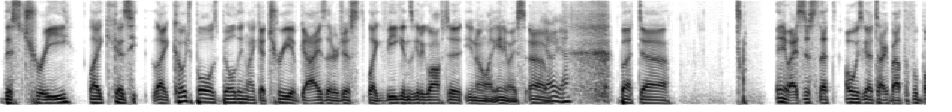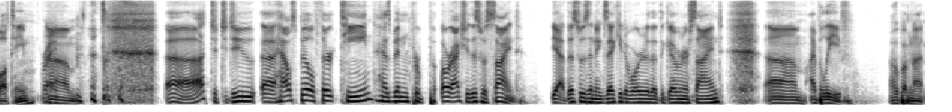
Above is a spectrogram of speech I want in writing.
this tree like because like coach Bohl is building like a tree of guys that are just like Vigen's gonna go off to you know like anyways um, yeah, yeah. but uh anyways just that always got to talk about the football team Right. um uh to, to do uh house bill 13 has been or actually this was signed yeah this was an executive order that the governor signed um i believe i hope i'm not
